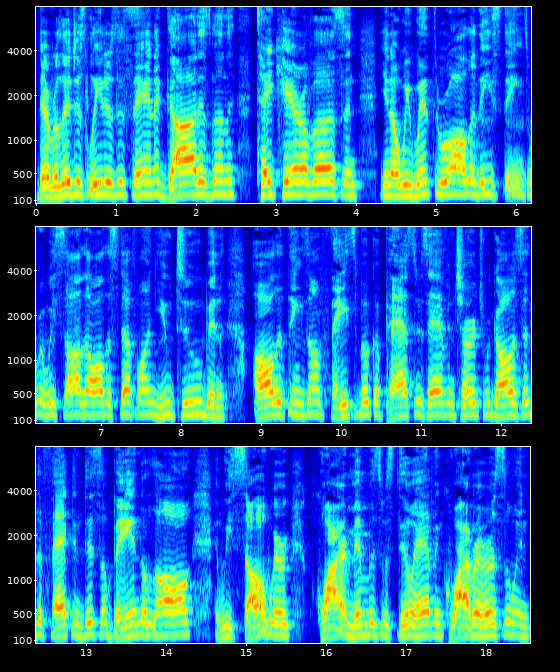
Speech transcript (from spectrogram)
their religious leaders are saying that God is going to take care of us. And, you know, we went through all of these things where we saw the, all the stuff on YouTube and all the things on Facebook of pastors having church regardless of the fact and disobeying the law. And we saw where choir members were still having choir rehearsal and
